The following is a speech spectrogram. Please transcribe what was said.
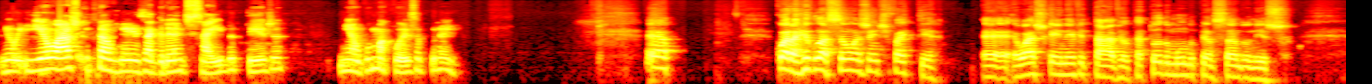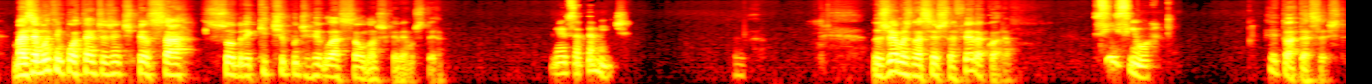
Eu, e eu acho que talvez a grande saída esteja em alguma coisa por aí. É. Agora, a regulação a gente vai ter é, eu acho que é inevitável, está todo mundo pensando nisso. Mas é muito importante a gente pensar sobre que tipo de regulação nós queremos ter. Exatamente. Nos vemos na sexta-feira, Cora? Sim, senhor. Então, até sexta.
